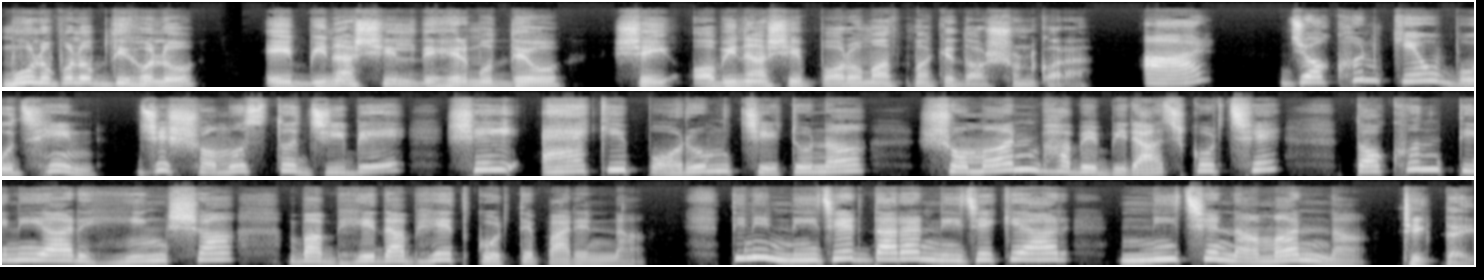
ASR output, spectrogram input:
মূল উপলব্ধি হল এই বিনাশীল দেহের মধ্যেও সেই অবিনাশী পরমাত্মাকে দর্শন করা। আর যখন কেউ বোঝেন যে সমস্ত জীবে সেই একই পরম চেতনা সমানভাবে বিরাজ করছে তখন তিনি আর হিংসা বা ভেদাভেদ করতে পারেন না। তিনি নিজের দ্বারা নিজেকে আর নিচে নামান না। ঠিক তাই।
